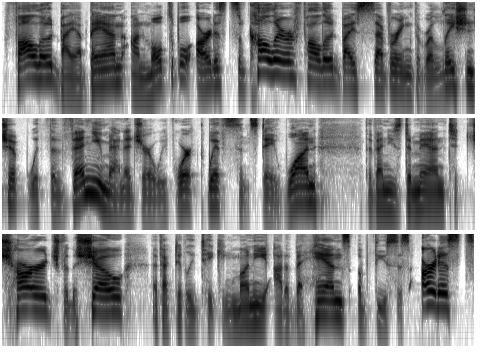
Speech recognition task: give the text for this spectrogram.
followed by a ban on multiple artists of color, followed by severing the relationship with the venue manager we've worked with since day one. The venue's demand to charge for the show, effectively taking money out of the hands of thesis artists,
